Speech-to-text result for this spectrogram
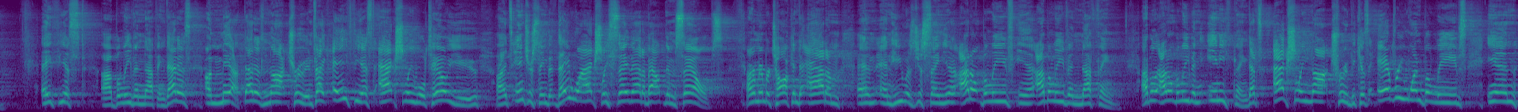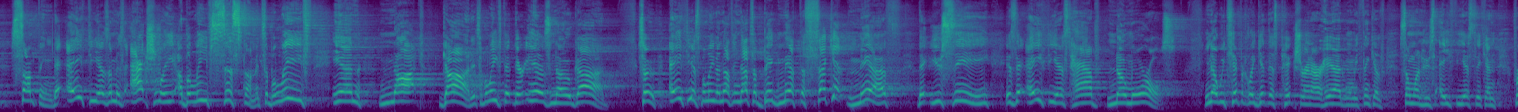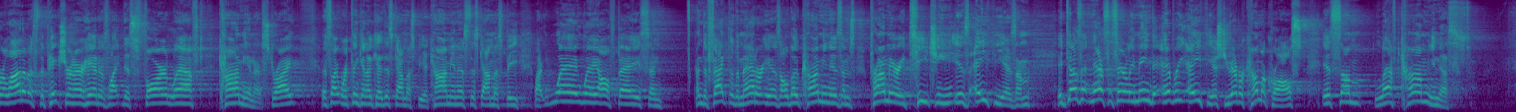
Atheists uh, believe in nothing. That is a myth. That is not true. In fact, atheists actually will tell you, uh, it's interesting, but they will actually say that about themselves. I remember talking to Adam, and, and he was just saying, You know, I don't believe in, I believe in nothing. I, be, I don't believe in anything. That's actually not true because everyone believes in something. The atheism is actually a belief system, it's a belief in not God, it's a belief that there is no God. So atheists believe in nothing. That's a big myth. The second myth that you see is that atheists have no morals. You know, we typically get this picture in our head when we think of someone who's atheistic, and for a lot of us, the picture in our head is like this far left communist, right? It's like we're thinking, okay, this guy must be a communist, this guy must be like way, way off base, and and the fact of the matter is, although communism's primary teaching is atheism, it doesn't necessarily mean that every atheist you ever come across is some left communist.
